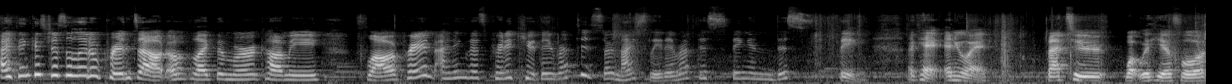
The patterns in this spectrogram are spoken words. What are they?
I think it's just a little printout of like the Murakami flower print. I think that's pretty cute. They wrapped it so nicely. They wrapped this thing in this thing. Okay, anyway, back to what we're here for.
